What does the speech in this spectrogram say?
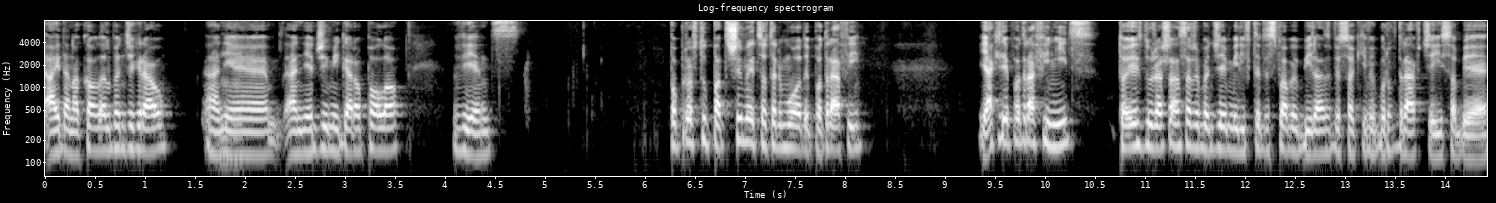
Aidan O'Connell będzie grał, a nie, a nie Jimmy Garoppolo, więc po prostu patrzymy, co ten młody potrafi. Jak nie potrafi nic, to jest duża szansa, że będziemy mieli wtedy słaby bilans, wysoki wybór w drafcie i sobie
